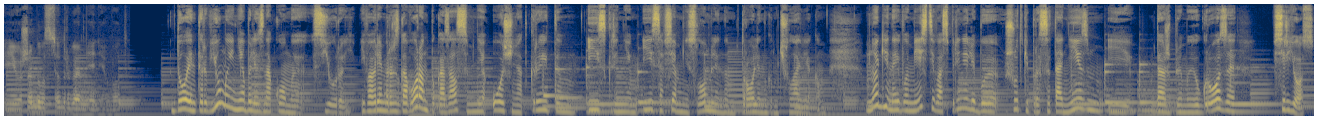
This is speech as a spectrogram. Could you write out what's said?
и уже было совсем другое мнение, вот. До интервью мы не были знакомы с Юрой, и во время разговора он показался мне очень открытым, искренним и совсем не сломленным троллингом человеком. Многие на его месте восприняли бы шутки про сатанизм и даже прямые угрозы всерьез.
